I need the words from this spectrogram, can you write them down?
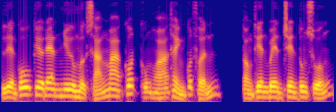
liền cỗ kia đen như mực sáng ma cốt cũng hóa thành cốt phấn tòng thiên bên trên tung xuống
